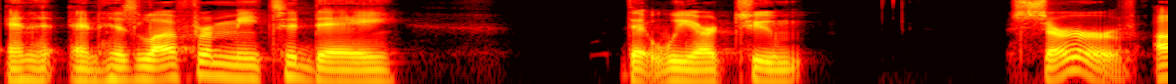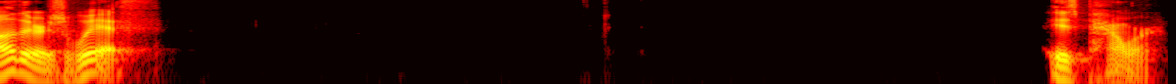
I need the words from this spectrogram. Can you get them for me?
and, and his love for me today that we are to serve others with is power.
